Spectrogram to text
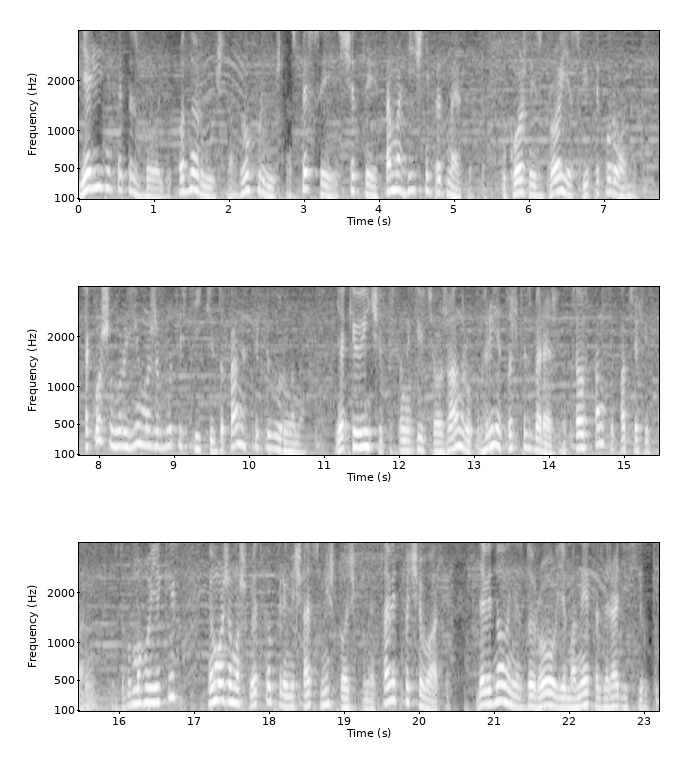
Є різні типи зброї: одноручна, двохручна, списи, щити та магічні предмети. У кожній зброї є свій тип урону. Також у ворогів може бути стійкість до певних типів урона. Як і у інших представників цього жанру, у грі є точки збереження, це останки падших ліхтарників, допомогою яких ми можемо швидко переміщатися між точками та відпочивати для відновлення здоров'я, мани та зарядів хілки.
